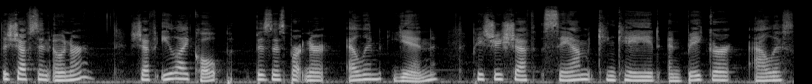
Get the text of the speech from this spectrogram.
The chefs and owner, Chef Eli Kulp, business partner Ellen Yin, pastry chef Sam Kincaid, and baker Alice,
